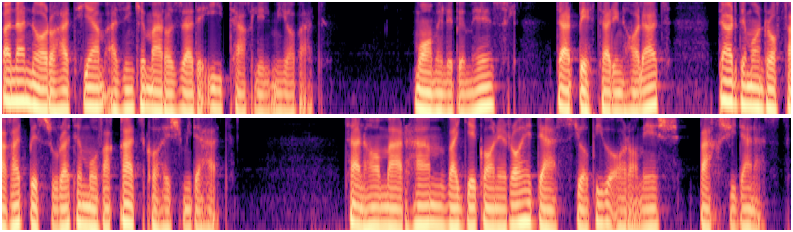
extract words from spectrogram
و نه ناراحتیم از اینکه مرا زده ای تقلیل مییابد معامله به مثل در بهترین حالت دردمان را فقط به صورت موقت کاهش می دهد. تنها مرهم و یگان راه دستیابی به آرامش بخشیدن است.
